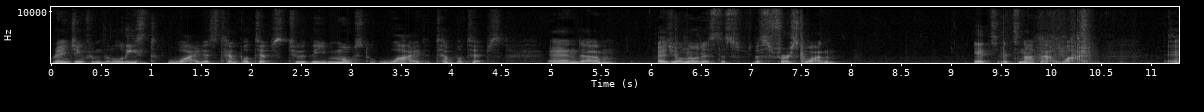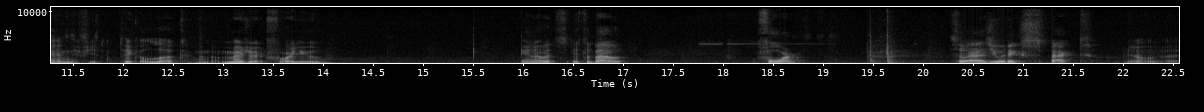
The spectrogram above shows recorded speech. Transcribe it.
ranging from the least widest temple tips to the most wide temple tips. And um, as you'll notice, this this first one, it's it's not that wide. And if you take a look, I'm gonna measure it for you. You know, it's it's about four. So as you would expect, you know,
